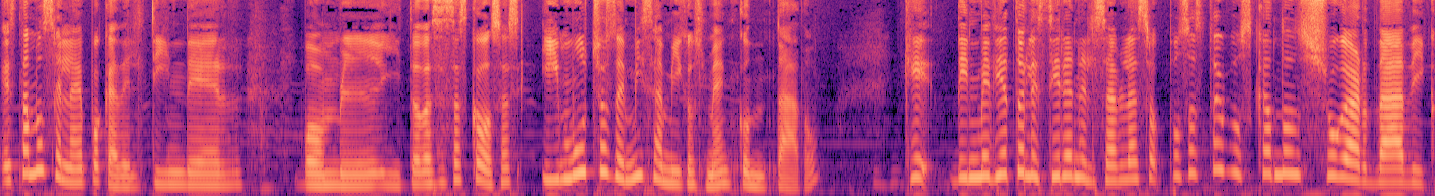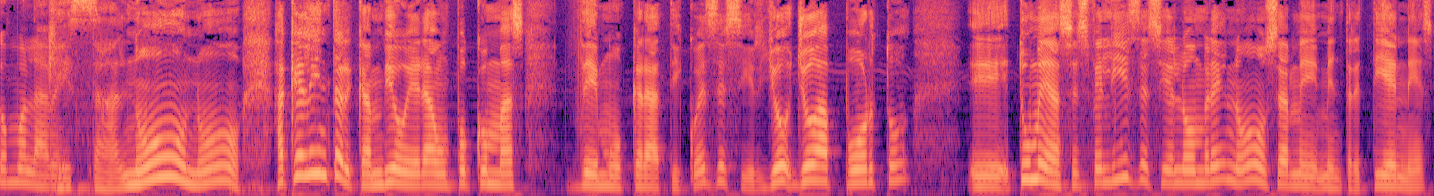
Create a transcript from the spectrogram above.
estamos en la época del Tinder, Bumble y todas esas cosas. Y muchos de mis amigos me han contado que de inmediato les tiran el sablazo. Pues estoy buscando un sugar daddy, ¿cómo la ¿Qué ves? tal? No, no. Aquel intercambio era un poco más democrático. Es decir, yo, yo aporto, eh, tú me haces feliz, decía el hombre, ¿no? O sea, me, me entretienes,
